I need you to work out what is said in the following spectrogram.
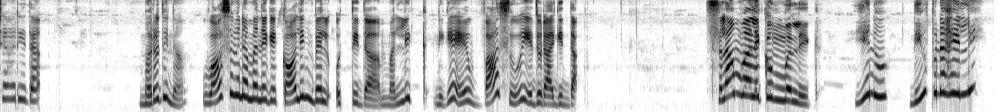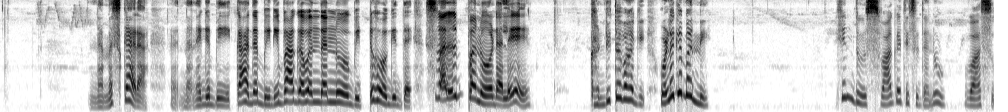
ಜಾರಿದ. ಮರುದಿನ ವಾಸುವಿನ ಮನೆಗೆ ಕಾಲಿಂಗ್ ಬೆಲ್ ಒತ್ತಿದ ಮಲ್ಲಿಕ್ನಿಗೆ ವಾಸು ಎದುರಾಗಿದ್ದ. ಸಲಾಂ ವಾಲೇಕುಂ ಮಲ್ಲಿಕ್, ಏನು ನೀವು ಪುನಃ ಎಲ್ಲಿ? ನಮಸ್ಕಾರ, ನನಗೆ ಬೇಕಾದ ಬಿಡಿಭಾಗವೊಂದನ್ನು ಬಿಟ್ಟು ಹೋಗಿದ್ದೆ. ಸ್ವಲ್ಪ ನೋಡಲೇ. ಖಂಡಿತವಾಗಿ ಒಳಗೆ ಬನ್ನಿ. ಎಂದು ಸ್ವಾಗತಿಸಿದನು ವಾಸು.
